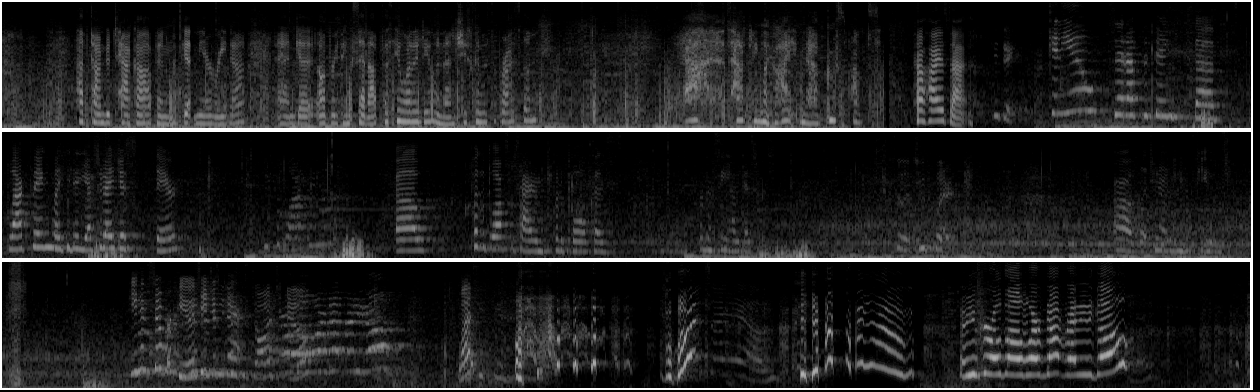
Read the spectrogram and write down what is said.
have time to tack up and get in the arena and get everything set up that they want to do and then she's gonna surprise them. Yeah, it's happening like I even have goosebumps. How high is that? Can you set up the thing, the black thing, like you did yesterday, just there? Just the black thing? Uh, put the blocks beside him, put a pole, because we're going to see how he does first. So the two footer. Oh, but you know doesn't refuse. He can still refuse, he just can't. Dodge out. What? what? Yes, I am. Are you girls all warmed up, ready to go?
